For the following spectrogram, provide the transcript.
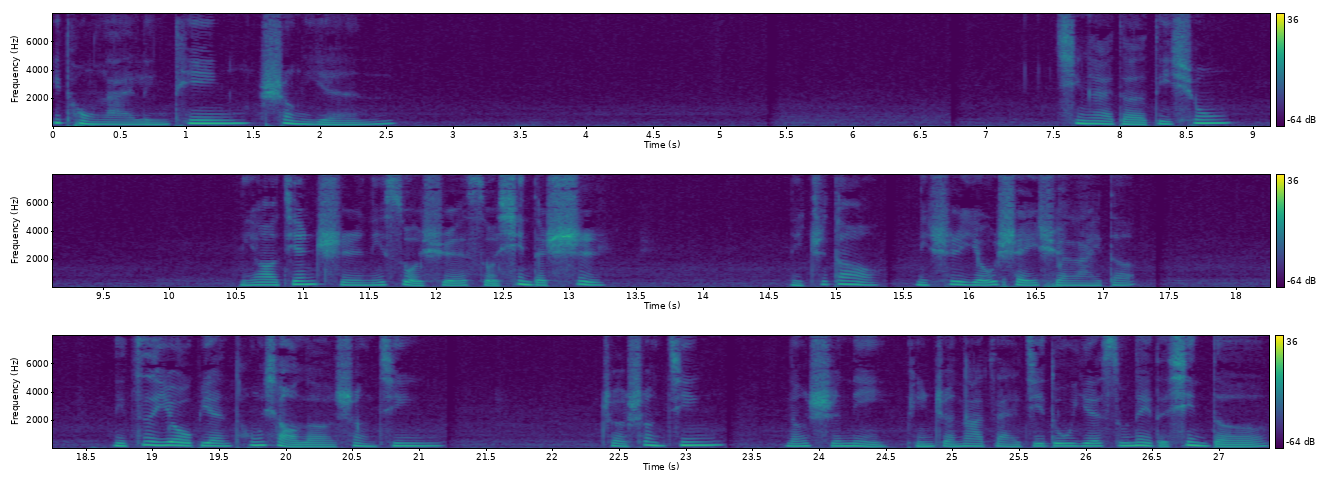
一同来聆听圣言。亲爱的弟兄，你要坚持你所学所信的事。你知道你是由谁学来的？你自幼便通晓了圣经。这圣经。能使你凭着那在基督耶稣内的信德，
